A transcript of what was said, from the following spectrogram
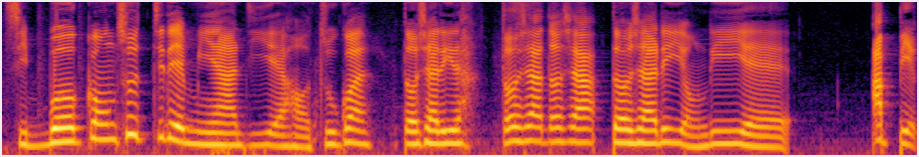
是无讲出即个名字诶吼。主管，多谢你啦，多谢多谢。多谢你用你诶压迫，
